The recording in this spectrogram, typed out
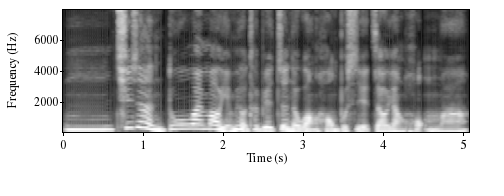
嗯，其实很多外貌也没有特别正的网红，不是也照样红吗？”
